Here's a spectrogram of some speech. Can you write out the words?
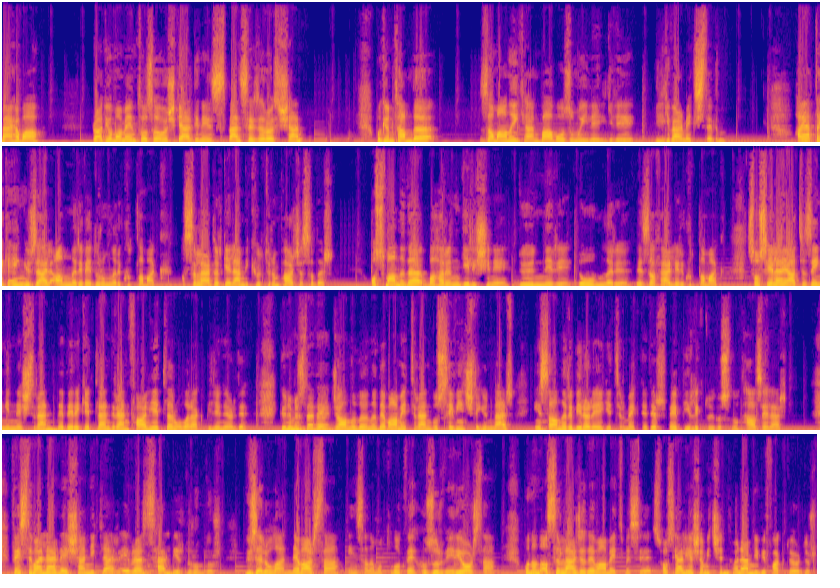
Merhaba, Radyo Momentos'a hoş geldiniz. Ben Sezer Özşen. Bugün tam da zamanıyken bağ bozumu ile ilgili bilgi vermek istedim. Hayattaki en güzel anları ve durumları kutlamak asırlardır gelen bir kültürün parçasıdır. Osmanlı'da baharın gelişini, düğünleri, doğumları ve zaferleri kutlamak, sosyal hayatı zenginleştiren ve bereketlendiren faaliyetler olarak bilinirdi. Günümüzde de canlılığını devam ettiren bu sevinçli günler insanları bir araya getirmektedir ve birlik duygusunu tazeler. Festivaller ve şenlikler evrensel bir durumdur. Güzel olan ne varsa, insana mutluluk ve huzur veriyorsa, bunun asırlarca devam etmesi sosyal yaşam için önemli bir faktördür.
